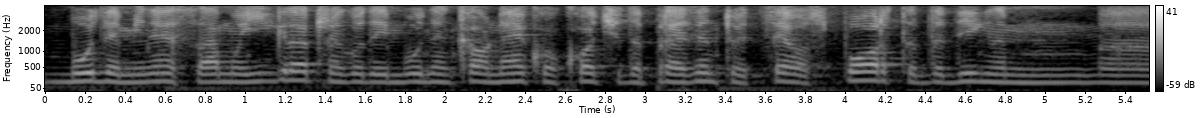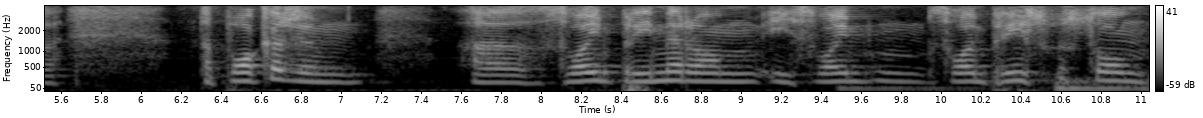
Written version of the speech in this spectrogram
budem i ne samo igrač, nego da im budem kao neko ko će da prezentuje ceo sport, da dignem, eh, da pokažem svojim primerom i svojim, svojim prisustvom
